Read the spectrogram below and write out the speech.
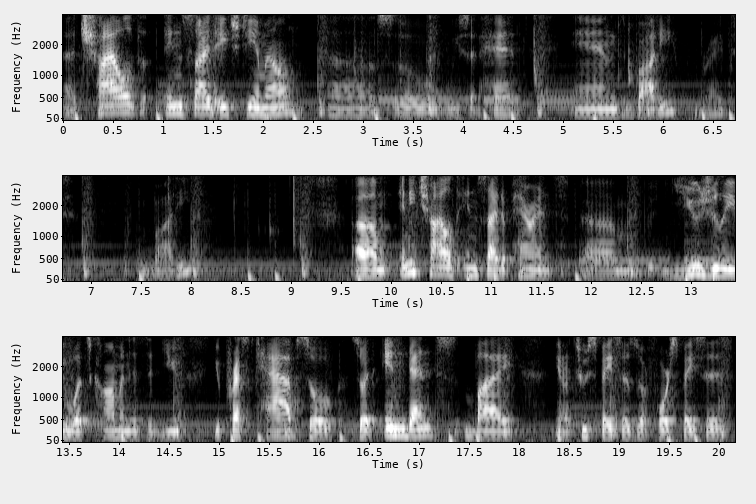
uh, child inside HTML. Uh, so we said head and body, right? Body. Um, any child inside a parent, um, usually what's common is that you you press tab, so so it indents by you know two spaces or four spaces,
